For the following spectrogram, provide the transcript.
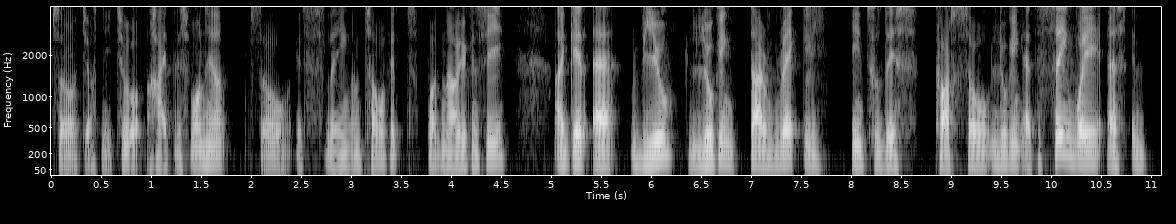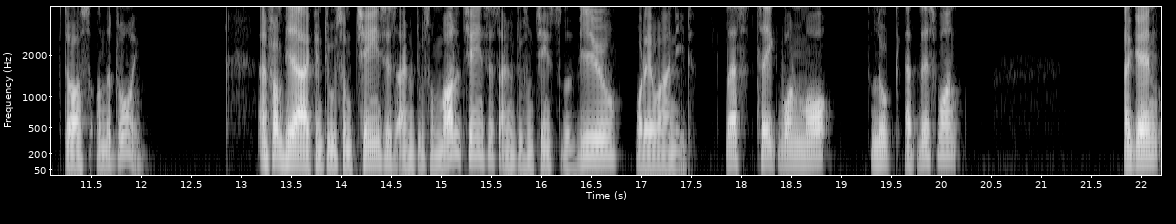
So I just need to hide this one here. So it's laying on top of it. But now you can see I get a view looking directly into this cut. So looking at the same way as it does on the drawing. And from here I can do some changes. I can do some model changes. I can do some changes to the view, whatever I need. Let's take one more look at this one. Again,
